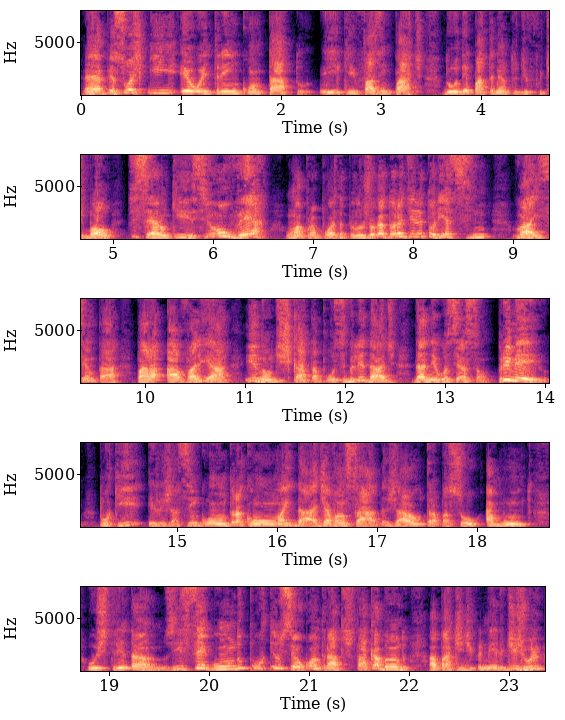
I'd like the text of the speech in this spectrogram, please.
é, pessoas que eu entrei em contato e que fazem parte do departamento de futebol disseram que se houver uma proposta pelo jogador, a diretoria sim vai sentar para avaliar e não descarta a possibilidade da negociação. Primeiro, porque ele já se encontra com uma idade avançada, já ultrapassou há muito os 30 anos. E segundo, porque o seu contrato está acabando. A partir de 1 de julho,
